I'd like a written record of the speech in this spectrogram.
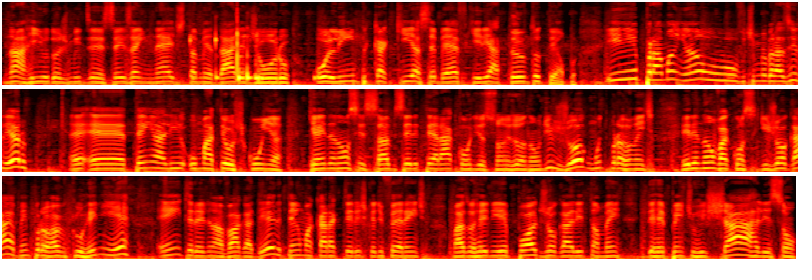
na Rio 2016, a inédita medalha de ouro olímpica que a CBF queria há tanto tempo. E para amanhã o time brasileiro é, é, tem ali o Matheus Cunha, que ainda não se sabe se ele terá condições ou não de jogo. Muito provavelmente ele não vai conseguir jogar. É bem provável que o Renier entre ele na vaga dele. Tem uma característica diferente, mas o Renier pode jogar ali também. De repente o Richarlison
